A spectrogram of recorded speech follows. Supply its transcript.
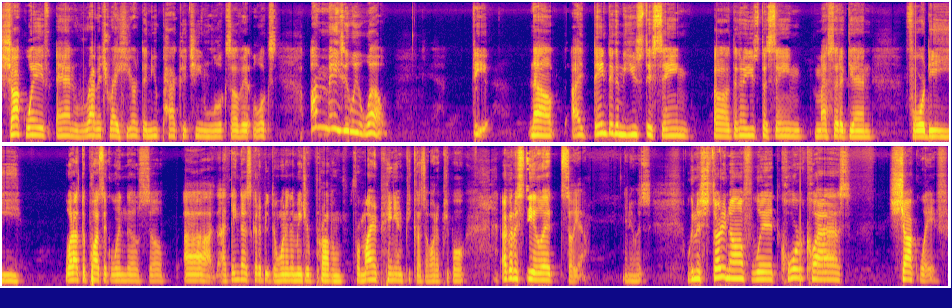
Shockwave and Ravage right here. The new packaging looks of it looks amazingly well. The now I think they're gonna use the same uh they're gonna use the same method again for the without the plastic windows. So uh, I think that's gonna be the one of the major problem, for my opinion, because a lot of people are gonna steal it. So yeah. Anyways, we're gonna start it off with core class Shockwave.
